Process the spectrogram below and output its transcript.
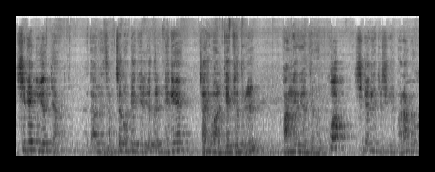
실행위원장 그 다음에 3,518명의 자유마을 대표들을 광역위원장은 꼭 실행해 주시길 바라고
